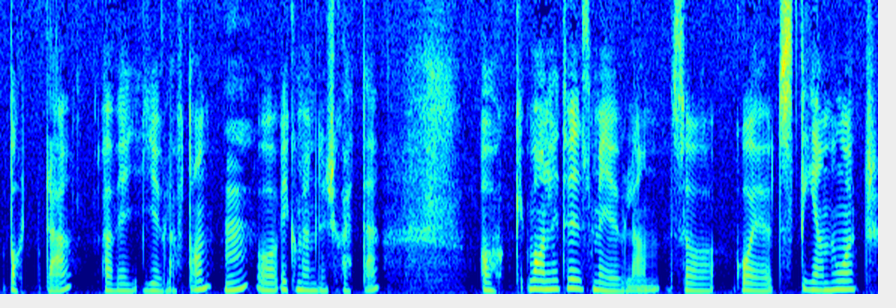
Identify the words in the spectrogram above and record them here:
borta över julafton. Och vi kom hem den 26. Och vanligtvis med julen så går jag ut stenhårt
